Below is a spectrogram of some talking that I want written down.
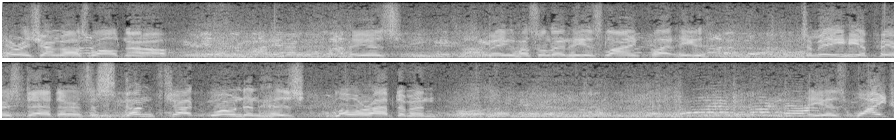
Here is young Oswald now. He is being hustled in. He is lying flat. He, to me, he appears dead. There is a gunshot wound in his lower abdomen. He is white.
